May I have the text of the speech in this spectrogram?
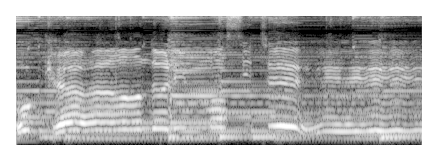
au cœur de l'immensité.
